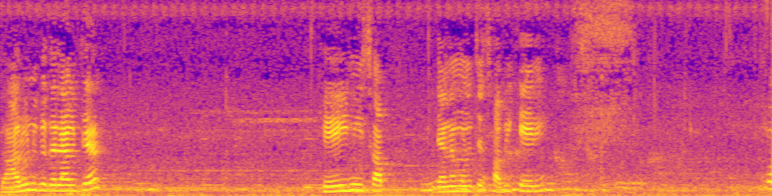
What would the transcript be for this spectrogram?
দারুণ খেতে লাগছে। খেয়েই নি সব যেন মনে হচ্ছে সবই খেয়ে নি। ও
